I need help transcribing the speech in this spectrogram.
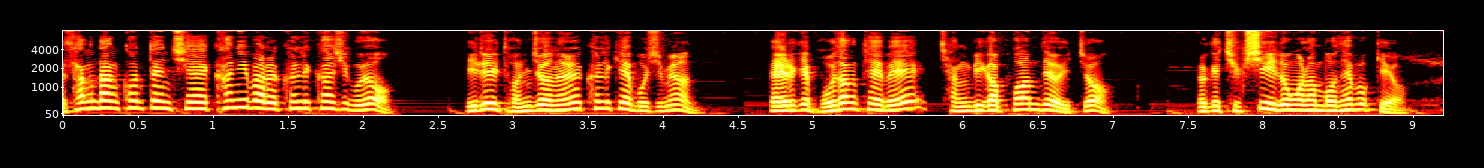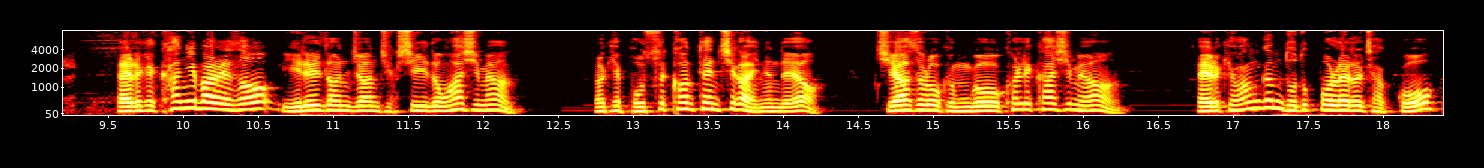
상단 컨텐츠에 카니발을 클릭하시고요. 일일 던전을 클릭해 보시면 자, 이렇게 보상 탭에 장비가 포함되어 있죠. 이렇게 즉시 이동을 한번 해볼게요. 자, 이렇게 카니발에서 일일 던전 즉시 이동하시면 이렇게 보스 컨텐츠가 있는데요. 지하수로 금고 클릭하시면 자, 이렇게 황금 도둑벌레를 잡고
